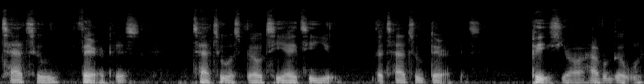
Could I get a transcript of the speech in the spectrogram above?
Tatu Therapist. Tattoo is spelled T A T U. The Tatu Therapist. Peace, y'all. Have a good one.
